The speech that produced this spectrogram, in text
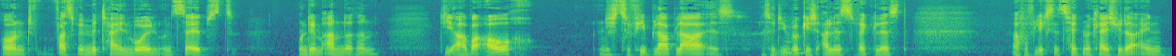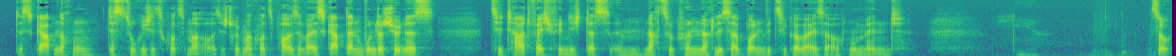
und was wir mitteilen wollen, uns selbst und dem anderen, die aber auch nicht zu viel Blabla ist, also die mhm. wirklich alles weglässt. Ach, verflixt, jetzt fällt mir gleich wieder ein, es gab noch ein, das suche ich jetzt kurz mal raus. Ich drücke mal kurz Pause, weil es gab dann ein wunderschönes Zitat, vielleicht finde ich das im Nachtzug von nach Lissabon witzigerweise auch. Moment. So,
